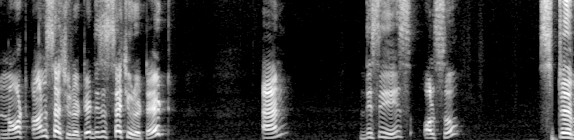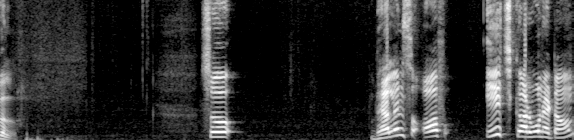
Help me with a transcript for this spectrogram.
not unsaturated, this is saturated and this is also stable. So, valence of each carbon atom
